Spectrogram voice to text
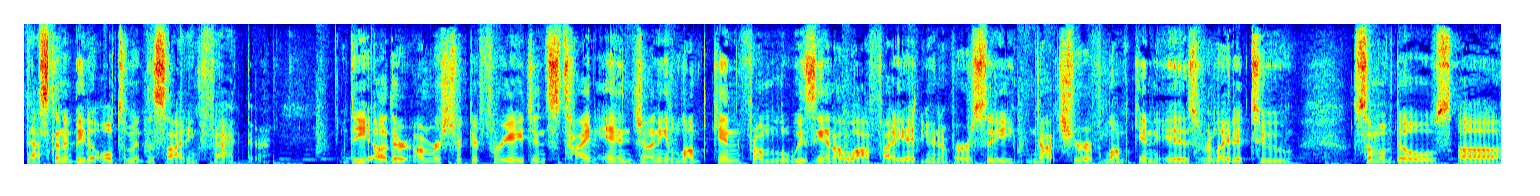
That's going to be the ultimate deciding factor. The other unrestricted free agents, tight end Johnny Lumpkin from Louisiana Lafayette University. Not sure if Lumpkin is related to some of those uh,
